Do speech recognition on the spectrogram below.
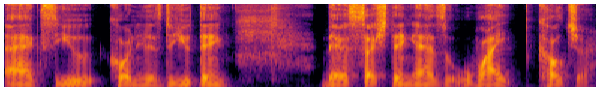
ask you courtney this do you think there's such thing as white culture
